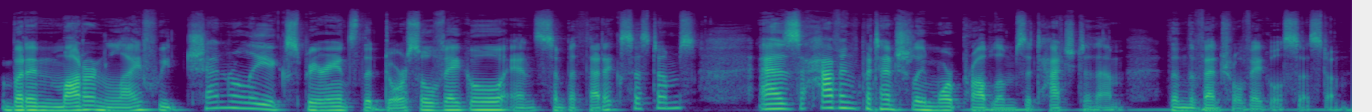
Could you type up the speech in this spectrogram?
But in modern life, we generally experience the dorsal vagal and sympathetic systems as having potentially more problems attached to them than the ventral vagal system.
